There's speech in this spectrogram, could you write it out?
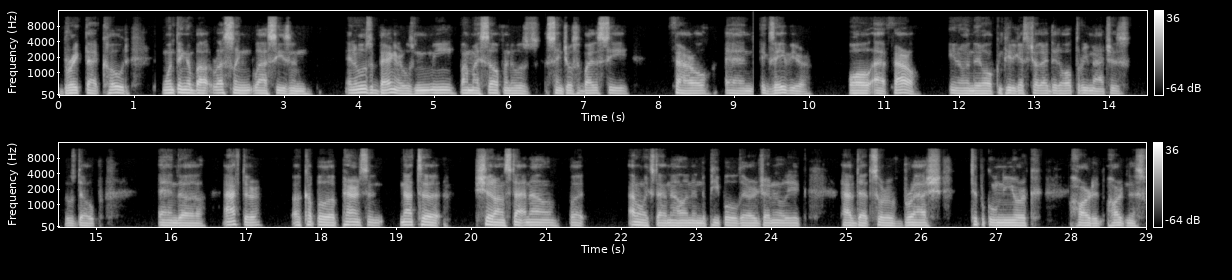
break that code. One thing about wrestling last season, and it was a banger. It was me by myself, and it was St. Joseph by the Sea, Farrell, and Xavier, all at Farrell. You know, and they all compete against each other. I did all three matches. It was dope. And uh, after a couple of parents, and not to shit on Staten Island, but I don't like Staten Island, and the people there generally have that sort of brash, typical New York hard hardness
